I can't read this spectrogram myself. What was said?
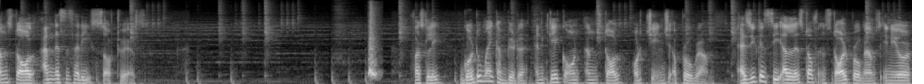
uninstall unnecessary softwares. Firstly, go to my computer and click on uninstall or change a program. As you can see a list of installed programs in your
